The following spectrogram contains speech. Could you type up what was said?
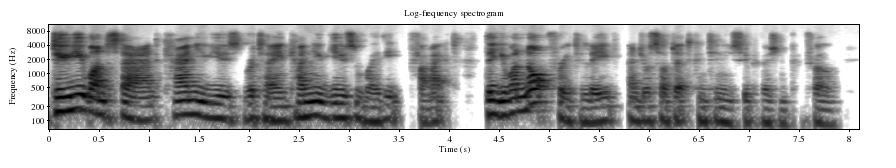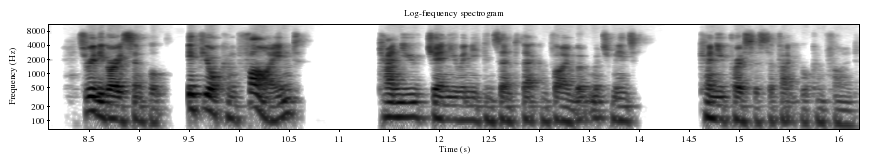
do you understand, can you use retain, can you use and weigh the fact that you are not free to leave and you're subject to continued supervision and control? It's really very simple. If you're confined, can you genuinely consent to that confinement, which means can you process the fact you're confined?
